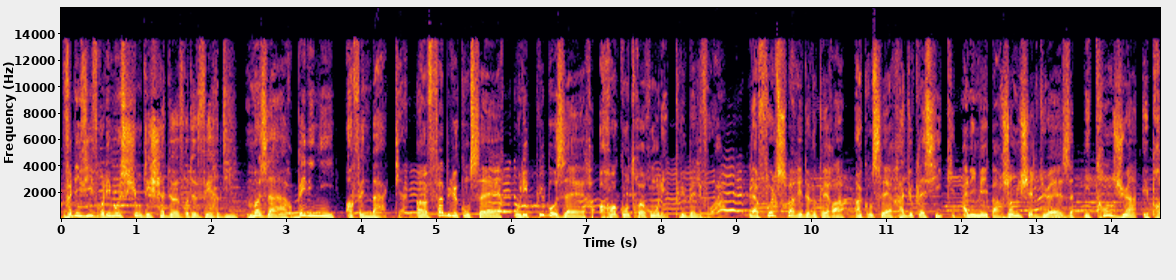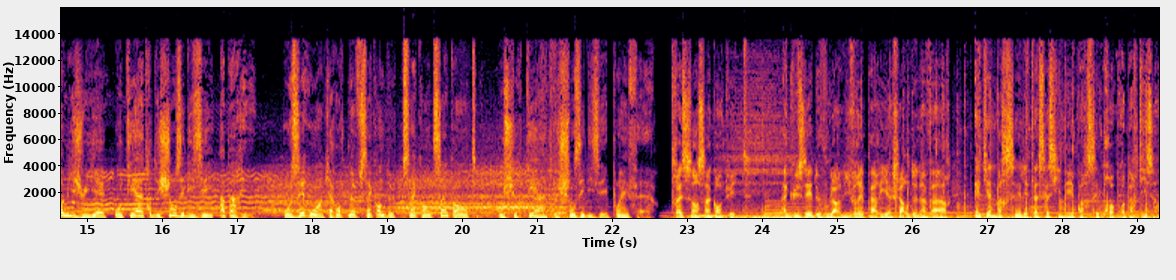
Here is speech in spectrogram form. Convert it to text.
Venez vivre l'émotion des chefs-d'œuvre de Verdi, Mozart, Bellini, Offenbach. Un fabuleux concert où les plus beaux airs rencontreront les plus belles voix. La folle soirée de l'opéra, un concert radio classique animé par Jean-Michel Duez les 30 juin et 1er juillet au Théâtre des Champs-Élysées à Paris. Au 01 49 52 50 50 ou sur théâtrechamps-élysées.fr. 1358. Accusé de vouloir livrer Paris à Charles de Navarre, Étienne Marcel est assassiné par ses propres partisans.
